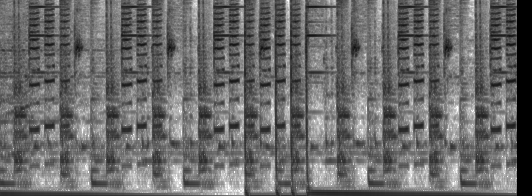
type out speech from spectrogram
Thank you.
